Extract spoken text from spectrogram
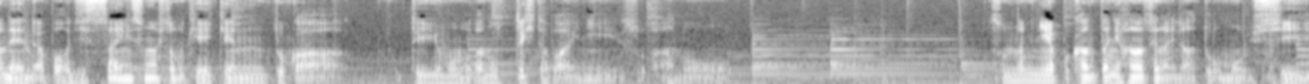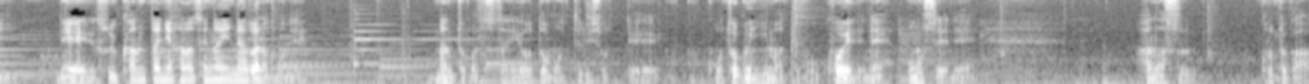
あね、やっぱ実際にその人の経験とかっていうものが乗ってきた場合に、あのそんなにやっぱ簡単に話せないなと思うし、で、そういう簡単に話せないながらもね、なんとか伝えようと思ってる人って、こう特に今ってこう声でね、音声で話すことが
